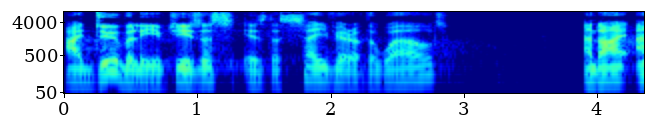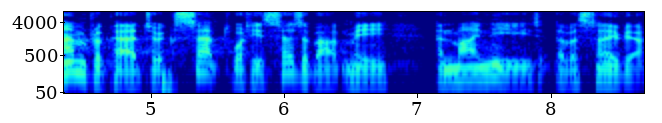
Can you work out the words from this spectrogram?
I do believe Jesus is the Savior of the world, and I am prepared to accept what he says about me and my need of a Savior.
